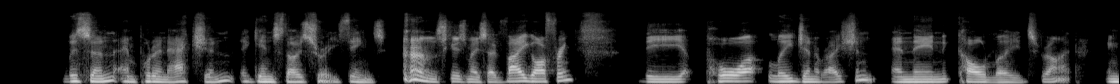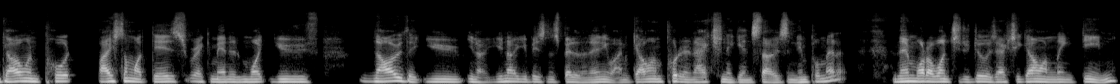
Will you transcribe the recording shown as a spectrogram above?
listen and put an action against those three things. Excuse me. So vague offering, the poor lead generation, and then cold leads, right? And go and put based on what Des recommended and what you've know that you, you know, you know your business better than anyone, go and put an action against those and implement it. And then what I want you to do is actually go on LinkedIn,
